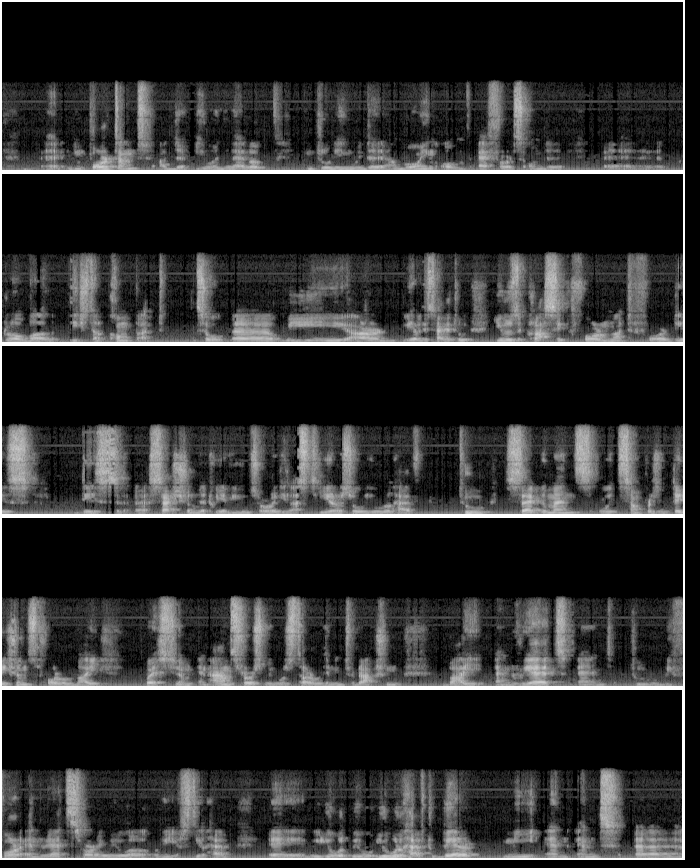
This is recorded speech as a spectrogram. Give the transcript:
uh, important at the UN level, including with the ongoing efforts on the uh, global digital compact so uh, we are we have decided to use the classic format for this this uh, session that we have used already last year. So we will have two segments with some presentations followed by question and answers. We will start with an introduction by Anriette and to before Anriette, sorry, we will we still have a, you will, you will have to bear me and and uh,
